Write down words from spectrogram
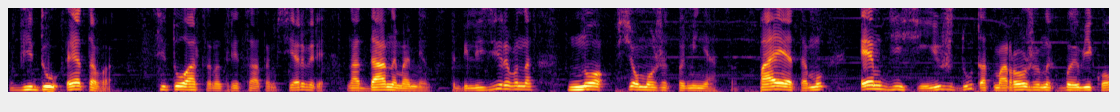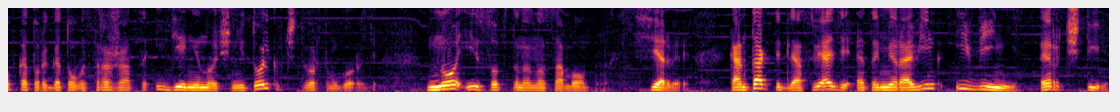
ввиду этого ситуация на 30 сервере на данный момент стабилизирована, но все может поменяться. Поэтому MDC ждут отмороженных боевиков, которые готовы сражаться и день и ночь не только в четвертом городе, но и, собственно, на самом сервере. Контакты для связи это Мировинг и Винни R4.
